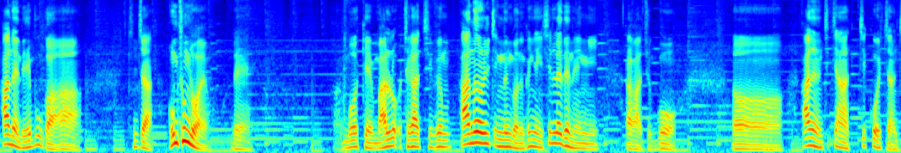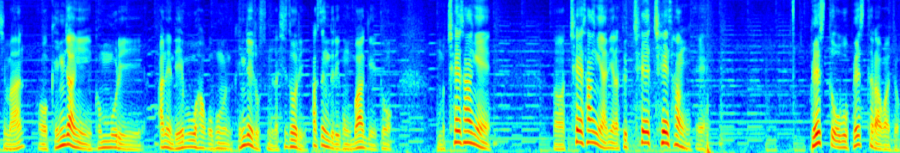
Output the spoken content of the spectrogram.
안에 내부가 진짜 엄청 좋아요. 네. 뭐 이렇게 말로 제가 지금 안을 찍는 거는 굉장히 신뢰된 행위라 가지고 어, 안에는 찍지 않, 찍고 있지 않지만 어, 굉장히 건물이 안에 내부하고 보면 굉장히 좋습니다. 시설이 학생들이 공부하기에도 뭐 최상의 어, 최상이 아니라 그 최 최상 예. 베스트 오브 베스트라고 하죠.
